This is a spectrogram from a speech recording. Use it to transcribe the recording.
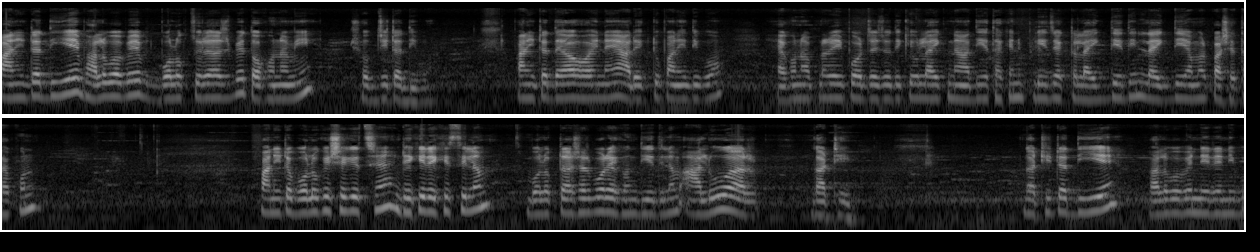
পানিটা দিয়ে ভালোভাবে বলক চলে আসবে, তখন আমি সবজিটা দিব। পানিটা দেওয়া হয় নাই, আর একটু পানি দিব। এখন আপনারা এই পর্যায়ে যদি কেউ লাইক না দিয়ে থাকেন প্লিজ একটা লাইক দিয়ে দিন। লাইক দিয়ে আমার পাশে থাকুন। পানিটা বলক এসে গেছে, ঢেকে রেখেছিলাম। বলকটা আসার পর এখন দিয়ে দিলাম আলু আর গাঠি। গাঠিটা দিয়ে ভালোভাবে নেড়ে নিব।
